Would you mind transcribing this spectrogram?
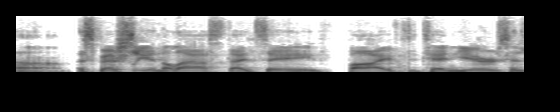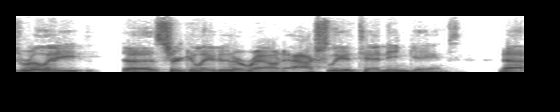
um, especially in the last, I'd say five to ten years, has really uh, circulated around actually attending games. Now,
